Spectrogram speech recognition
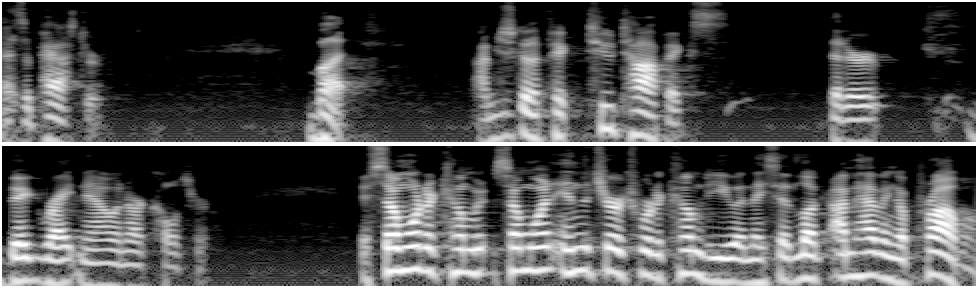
as a pastor. But I'm just going to pick two topics that are big right now in our culture. If someone, to come, someone in the church were to come to you and they said, Look, I'm having a problem.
